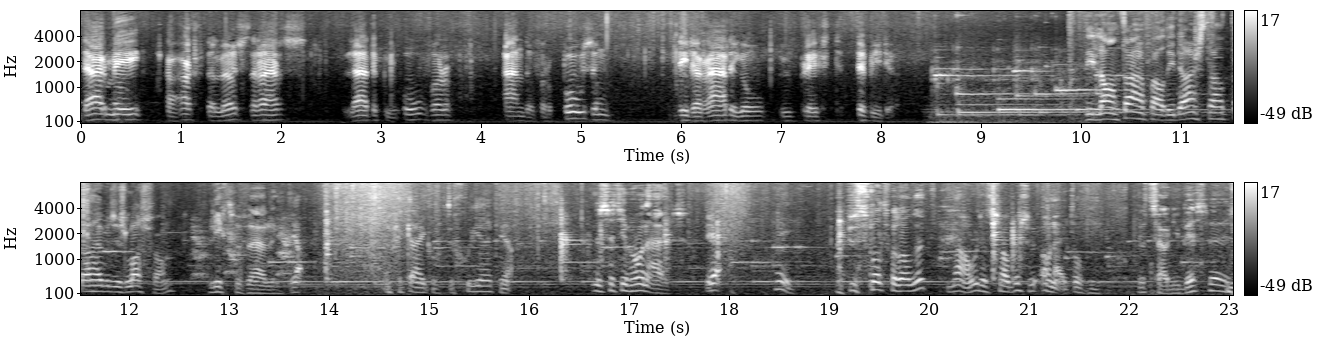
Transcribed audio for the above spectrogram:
Daarmee, geachte luisteraars, laat ik u over aan de verpozing die de radio u plicht te bieden. Die lantaarnpaal die daar staat, daar hebben we dus last van. Lichtvervuiling. Ja. Even kijken of ik de goede heb, ja. Dan zet je hem gewoon uit. Ja. Hey. Heb je het slot veranderd? Nou, dat zou best... Oh nee, toch niet. Dat zou niet best zijn.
